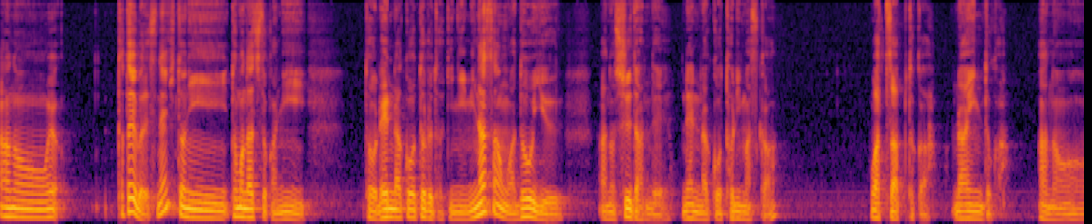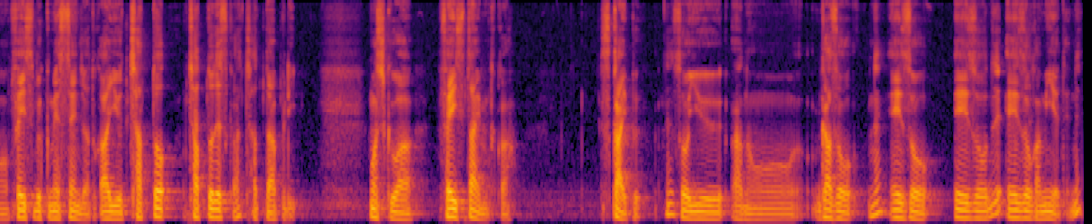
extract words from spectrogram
あの例えばですね人に友達とかにと連絡を取るときに皆さんはどういうあの手段で連絡を取りますか ?WhatsApp とか LINE とかあの Facebook メッセンジャーとかああいうチャットチャットですか？チャットアプリ。もしくは FaceTime とか Skype ね、そういうあの画像、ね、映像映像で映像が見えてね、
